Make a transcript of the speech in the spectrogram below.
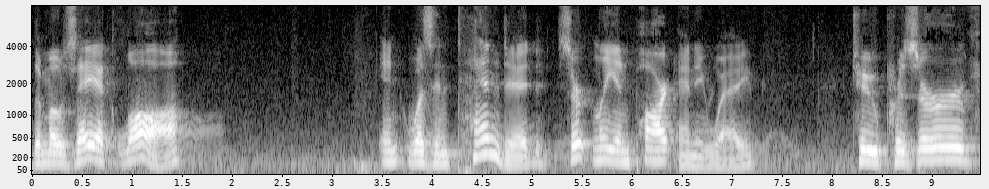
the Mosaic law in, was intended, certainly in part anyway, to preserve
